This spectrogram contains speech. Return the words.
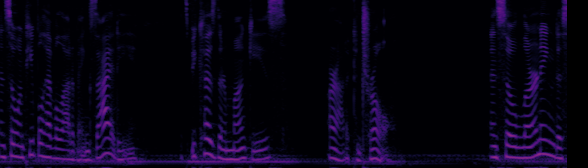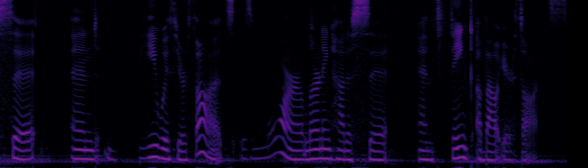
And so when people have a lot of anxiety, it's because their monkeys are out of control. And so learning to sit and be with your thoughts is more learning how to sit and think about your thoughts.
